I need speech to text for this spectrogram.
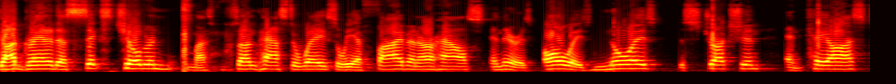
God granted us six children. My son passed away, so we have five in our house, and there is always noise, destruction, and chaos,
